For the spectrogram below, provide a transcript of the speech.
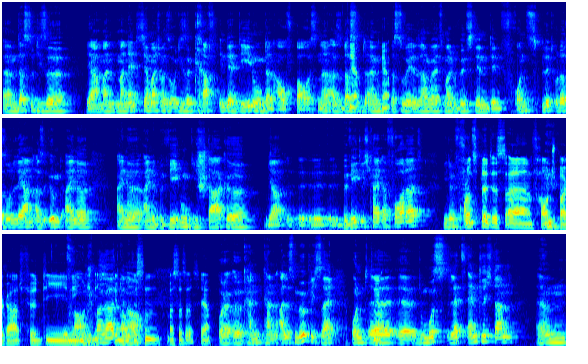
ähm, dass du diese, ja, man, man nennt es ja manchmal so, diese Kraft in der Dehnung dann aufbaust. Ne? Also dass ja, du deinem, ja. dass du, sagen wir jetzt mal, du willst den, den Frontsplit oder so lernen, also irgendeine eine, eine Bewegung, die starke ja, äh, äh, Beweglichkeit erfordert. Wie den Front Frontsplit ist äh, Frauenspagat für diejenigen, die nicht genau, genau, wissen, was das ist. Ja. Oder äh, kann, kann alles möglich sein. Und äh, ja. Äh, du musst letztendlich dann ähm,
